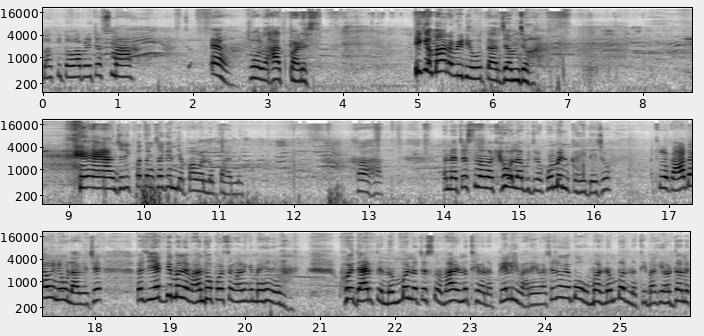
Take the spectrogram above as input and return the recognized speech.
બાકી તો આપણે ચશ્મા એ, જોલો, હાથ પાડીશ એ કે મારો વીડિયો ઉતાર જમજો હે જરીક પતંગ સગન જે પવનનો પાર હા હા. અને ચશ્મામાં કેવો લાગુ જરા કોમેન્ટ કહી દેજો. થોડોક આડા હોય ને એવું લાગે છે. હજી એક મને વાંધો પડશે, કારણ કે મેં કોઈ દાર રીતે નંબરના ચશ્મા મારે નથી આવવાના પહેલી વાર આવ્યા છે. જો કે બહુ, મારે નંબર નથી. બાકી અડધાને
